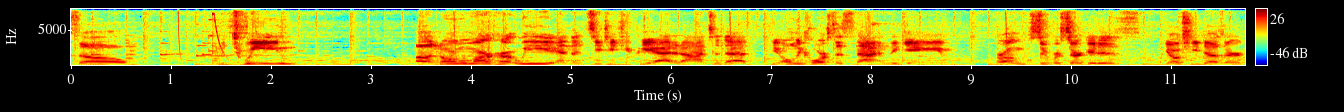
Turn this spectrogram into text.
so, between uh, normal Mario Kart Wii and then CTGP added on to that, the only course that's not in the game from Super Circuit is Yoshi Desert.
